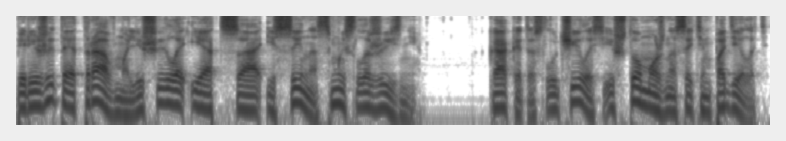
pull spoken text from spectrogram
Пережитая травма лишила и отца, и сына смысла жизни. Как это случилось и что можно с этим поделать?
